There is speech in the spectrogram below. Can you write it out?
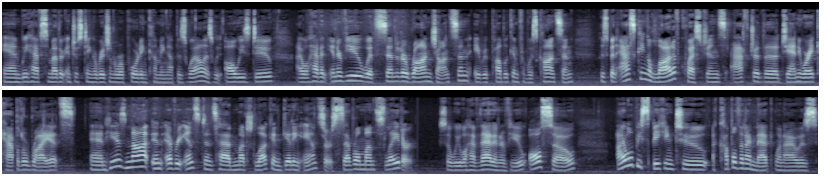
And we have some other interesting original reporting coming up as well, as we always do. I will have an interview with Senator Ron Johnson, a Republican from Wisconsin, who's been asking a lot of questions after the January Capitol riots. And he has not, in every instance, had much luck in getting answers several months later. So we will have that interview. Also, I will be speaking to a couple that I met when I was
